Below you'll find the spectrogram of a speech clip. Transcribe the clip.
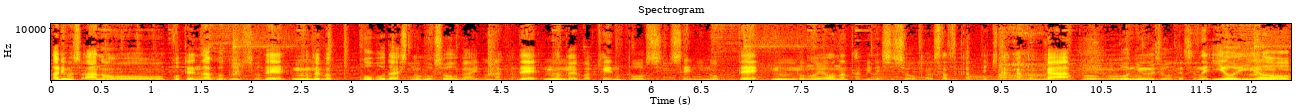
あります。あのー古典落語と一緒で、うん。例えば弘法大師のご生涯の中で、うん。例えば遣唐使船に乗って、うん。どのような旅で師匠から授かってきたかとかご入場ですよね。いよいよ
